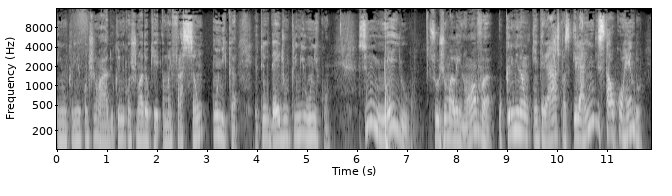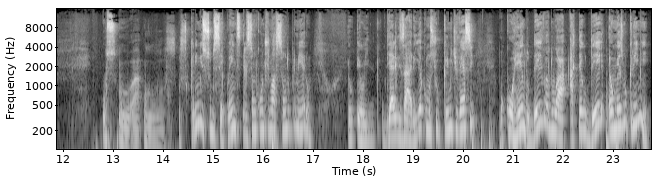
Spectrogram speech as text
em um crime continuado. E o crime continuado é o quê? É uma infração única. Eu tenho ideia de um crime único. Se no meio surgiu uma lei nova, o crime não, entre aspas, ele ainda está ocorrendo. Os, o, a, os, os crimes subsequentes, eles são continuação do primeiro. Eu, eu idealizaria como se o crime tivesse ocorrendo desde lá do A até o D, é o mesmo crime.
